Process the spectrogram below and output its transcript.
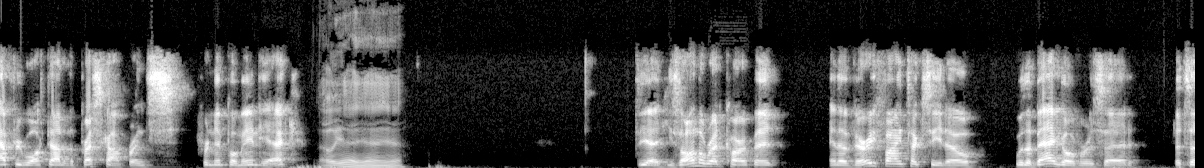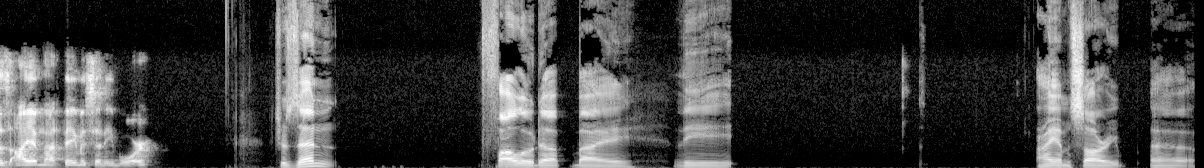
after he walked out of the press conference for Nymphomaniac. Oh yeah, yeah, yeah. Yeah, he's on the red carpet in a very fine tuxedo with a bag over his head that says "I am not famous anymore." Which was then followed up by the I am sorry. Uh,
